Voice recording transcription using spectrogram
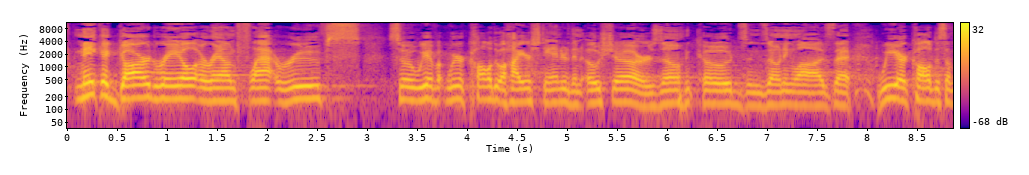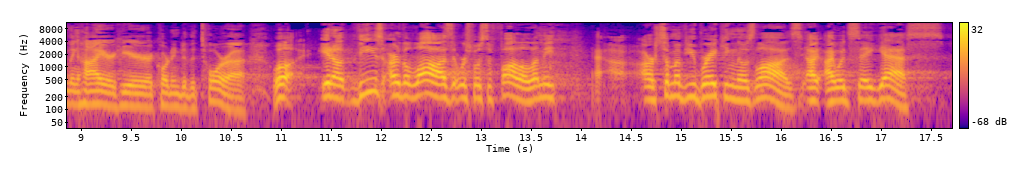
make a guardrail around flat roofs so we have, we're called to a higher standard than OSHA or zone codes and zoning laws that we are called to something higher here according to the Torah. Well, you know, these are the laws that we're supposed to follow. Let me, uh, are some of you breaking those laws? I, I would say yes.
